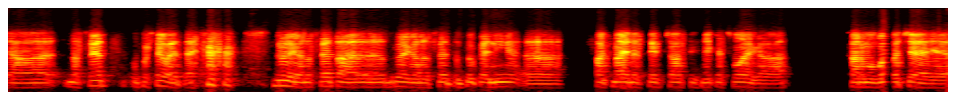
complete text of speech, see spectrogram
Ja, na svet upoštevajte. drugega, na sveta, drugega na svetu tukaj ni. Uh, vsak najde v teh časih nekaj svojega, kar mogoče je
